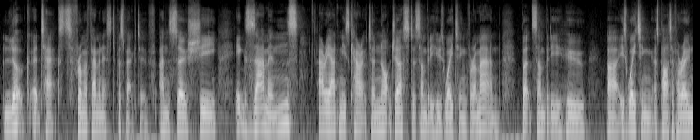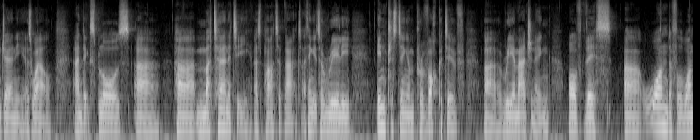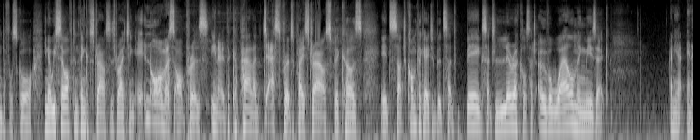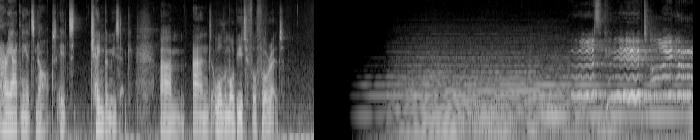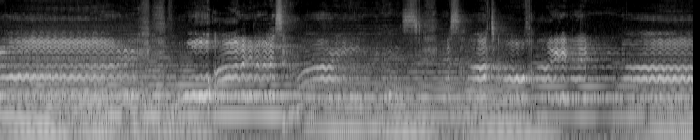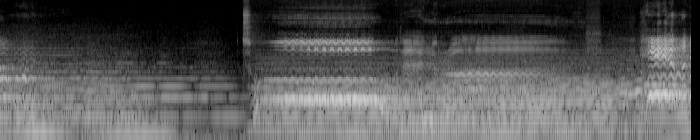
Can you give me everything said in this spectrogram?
look at texts from a feminist perspective. And so she examines Ariadne's character not just as somebody who's waiting for a man, but somebody who uh, is waiting as part of her own journey as well and explores uh, her maternity as part of that. I think it's a really interesting and provocative uh, reimagining of this uh, wonderful, wonderful score. You know, we so often think of Strauss as writing enormous operas. You know, the Capella desperate to play Strauss because it's such complicated, but such big, such lyrical, such overwhelming music. And yet in Ariadne, it's not. It's chamber music, um, and all the more beautiful for it. Oh,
